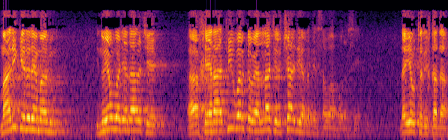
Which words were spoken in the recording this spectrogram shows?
مالک نه دی معلوم نو یو وجه دا ده چې خیراتی ورکوي الله چې چا دی هغه ته ثواب ورسي دا یو طریقه ده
